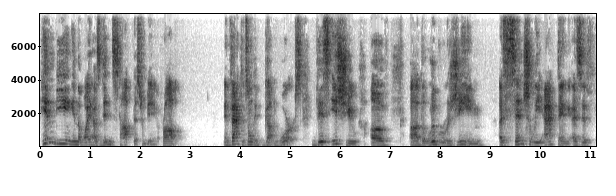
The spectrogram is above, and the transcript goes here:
Him being in the White House didn't stop this from being a problem. In fact, it's only gotten worse. This issue of uh, the liberal regime essentially acting as if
